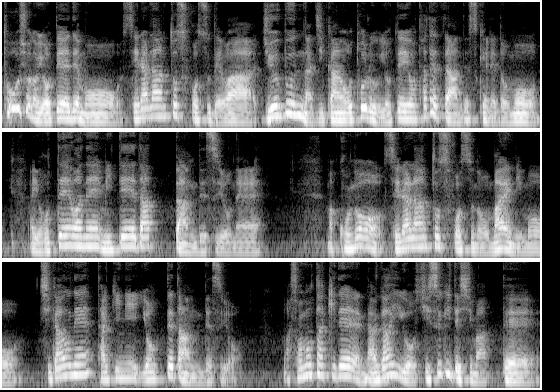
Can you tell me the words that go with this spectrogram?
当初の予定でもセララントスフォスでは十分な時間を取る予定を立てたんですけれども、予定はね、未定だったんですよね。まあ、このセララントスフォスの前にも違うね、滝に寄ってたんですよ。まあ、その滝で長居をしすぎてしまって、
